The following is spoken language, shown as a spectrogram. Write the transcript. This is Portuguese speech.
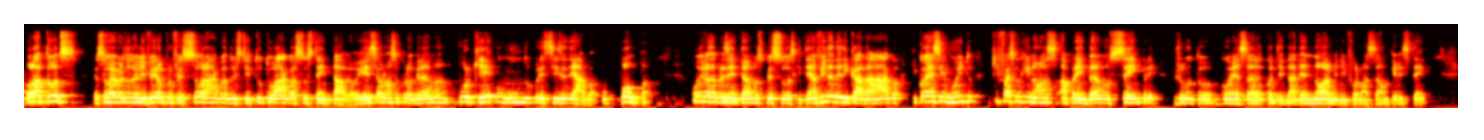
Olá a todos, eu sou Everton Oliveira, professor Água do Instituto Água Sustentável, e esse é o nosso programa Por que o Mundo Precisa de Água, o POMPA, onde nós apresentamos pessoas que têm a vida dedicada à água, que conhecem muito, que faz com que nós aprendamos sempre junto com essa quantidade enorme de informação que eles têm.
